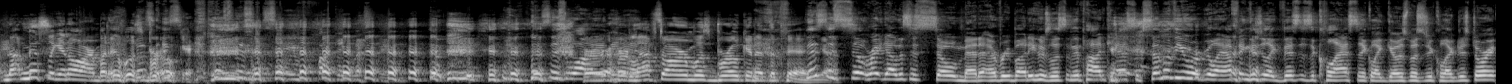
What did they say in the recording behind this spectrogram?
not missing an arm, but it was broken. This is the same fucking. This is why Her, her left arm was broken at the pin. This yeah. is so right now. This is so meta. Everybody who's listening to the podcast, like some of you are laughing because you're like, "This is a classic like Ghostbuster collector story,"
